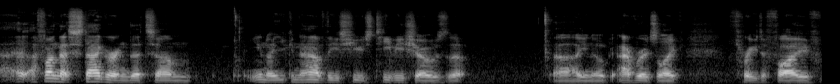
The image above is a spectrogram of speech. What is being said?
I, find that staggering. That um, you know you can have these huge TV shows that uh, you know average like three to five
